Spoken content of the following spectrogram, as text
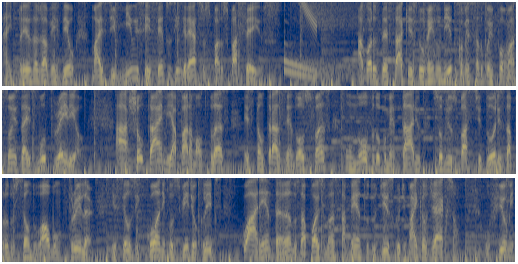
A empresa já vendeu mais de 1.600 ingressos para os passeios. Agora os destaques do Reino Unido, começando com informações da Smooth Radio. A Showtime e a Paramount Plus estão trazendo aos fãs um novo documentário sobre os bastidores da produção do álbum Thriller e seus icônicos videoclipes 40 anos após o lançamento do disco de Michael Jackson. O filme,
